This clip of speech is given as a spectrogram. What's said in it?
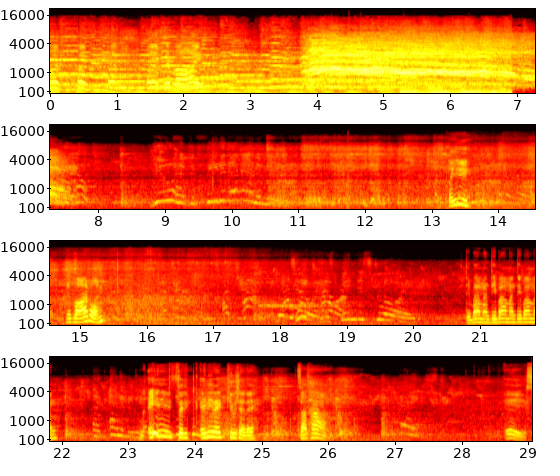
ปึ๊บปึ๊บปึ๊บปึ๊บเรียบร้อยตีเรียบร้อยผม ตีบ้านมันตีบ้านมันตีบ้านมัน An enemy. ไอ้เซริไอ้นี่ได้คิวเฉยเลยซาท่าเอส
